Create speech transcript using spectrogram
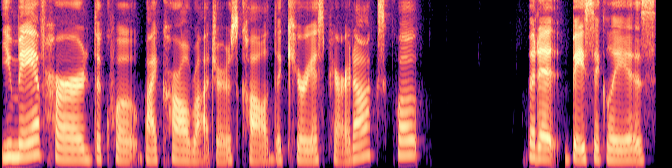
You may have heard the quote by Carl Rogers called the Curious Paradox quote, but it basically is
